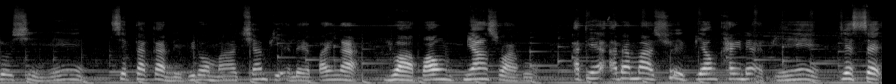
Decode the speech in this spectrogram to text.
လို့ရှိရင်စစ်တပ်ကနေပြီးတော့မှချမ်းပြည်အလဲပိုင်းကရွာပေါင်းများစွာကိုအတင်းအဓမ္မရွှေ့ပြောင်းခိုင်းတဲ့အပြင်ရက်ဆက်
